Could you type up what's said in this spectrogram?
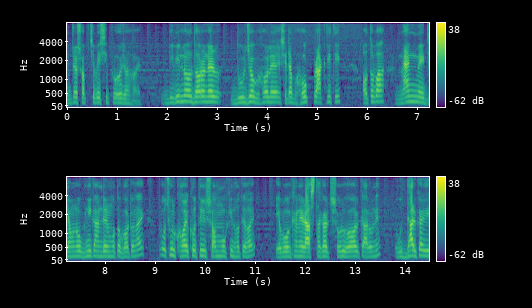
এটা সবচেয়ে বেশি প্রয়োজন হয়। বিভিন্ন ধরনের দুর্যোগ হলে সেটা হোক প্রাকৃতিক অথবা ম্যানমেড যেমন অগ্নিকাণ্ডের মতো ঘটনায় প্রচুর ক্ষয়ক্ষতির সম্মুখীন হতে হয় এবং এখানে রাস্তাঘাট সরু হওয়ার কারণে উদ্ধারকারী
